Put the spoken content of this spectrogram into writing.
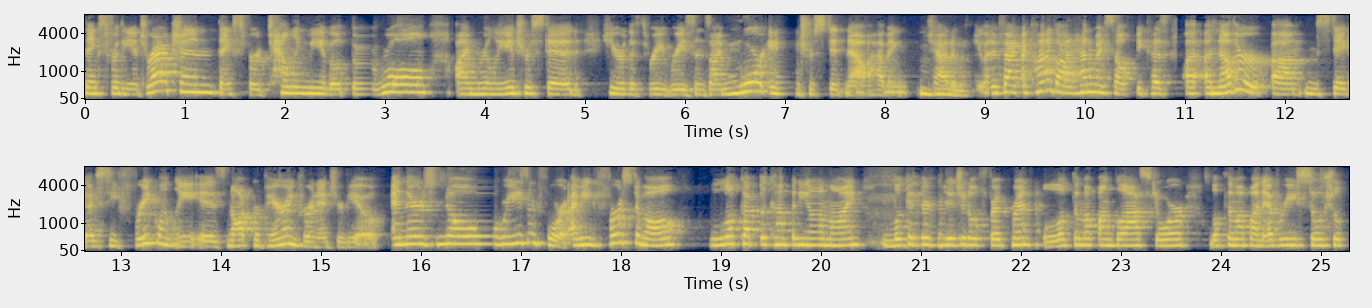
thanks for the interaction. Thanks for telling me about the role. I'm really interested. Here are the three reasons I'm more interested now having mm-hmm. chatted with you. And in fact, I kind of got ahead of myself because uh, another um, mistake I see frequently is not preparing for an interview. And there's no reason for it. I mean, first of all, look up the company online, look at their digital footprint, look them up on Glassdoor, look them up on every social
